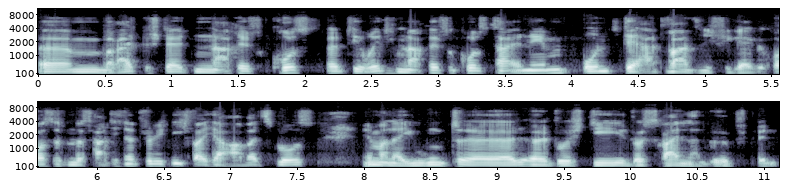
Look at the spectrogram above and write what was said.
ähm, bereitgestellten Nachhilfekurs, äh, theoretischen Nachhilfekurs teilnehmen. Und der hat wahnsinnig viel Geld gekostet. Und das hatte ich natürlich nicht, weil ich ja arbeitslos in meiner Jugend äh, durch die, durchs Rheinland gehüpft bin.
